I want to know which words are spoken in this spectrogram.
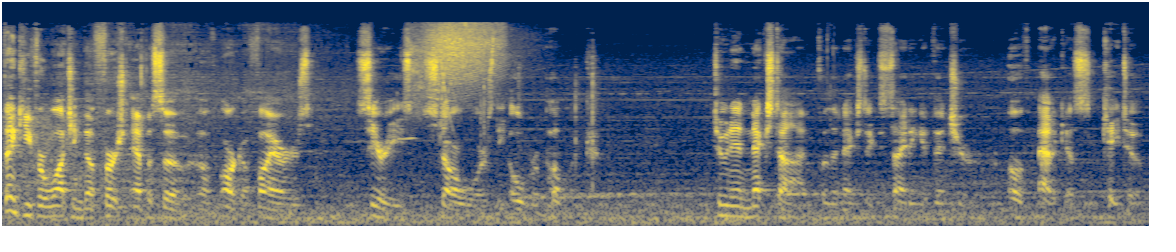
Thank you for watching the first episode of Arc of Fire's series Star Wars The Old Republic. Tune in next time for the next exciting adventure of Atticus Cato.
